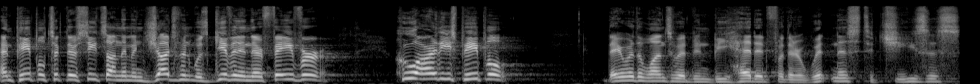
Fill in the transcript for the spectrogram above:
and people took their seats on them, and judgment was given in their favor. Who are these people? They were the ones who had been beheaded for their witness to Jesus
